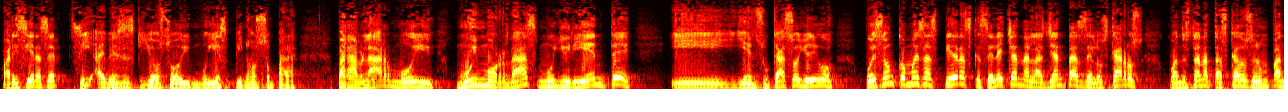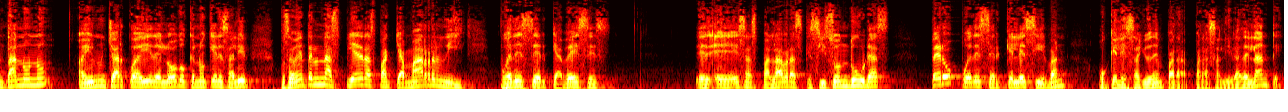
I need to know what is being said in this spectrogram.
Pareciera ser, sí, hay veces que yo soy muy espinoso para, para hablar, muy, muy mordaz, muy hiriente y, en su caso yo digo, pues son como esas piedras que se le echan a las llantas de los carros cuando están atascados en un pantano, ¿no? Hay un charco ahí de lodo que no quiere salir. Pues avientan unas piedras para que amarren y puede ser que a veces eh, esas palabras que sí son duras, pero puede ser que les sirvan o que les ayuden para, para salir adelante.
